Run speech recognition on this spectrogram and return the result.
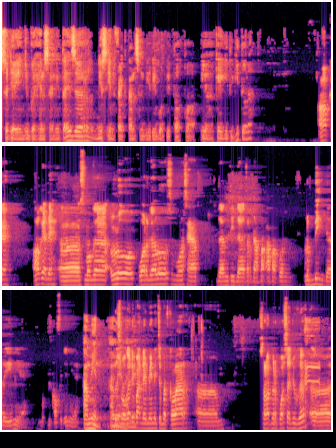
sediain juga hand sanitizer disinfektan sendiri buat di toko ya kayak gitu gitulah Oke. Oke deh, eh, semoga lo, keluarga lo semua sehat dan tidak terdampak apa pun lebih dari ini ya, di Covid ini ya. amin Terus amin, semoga amin. di pandemi ini cepat kelar. Em, selamat berpuasa juga. Eh,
